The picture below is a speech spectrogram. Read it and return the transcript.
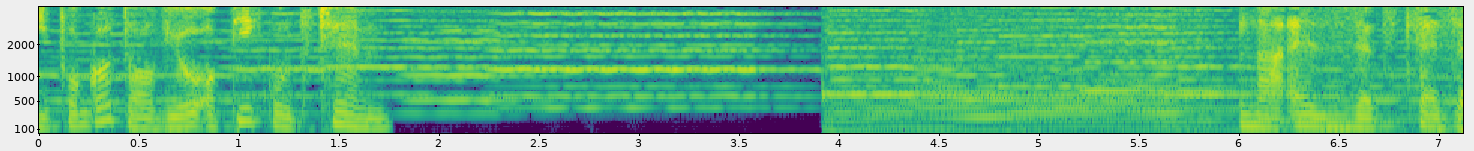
i pogotowiu opiekuńczym. Na SZCZ,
